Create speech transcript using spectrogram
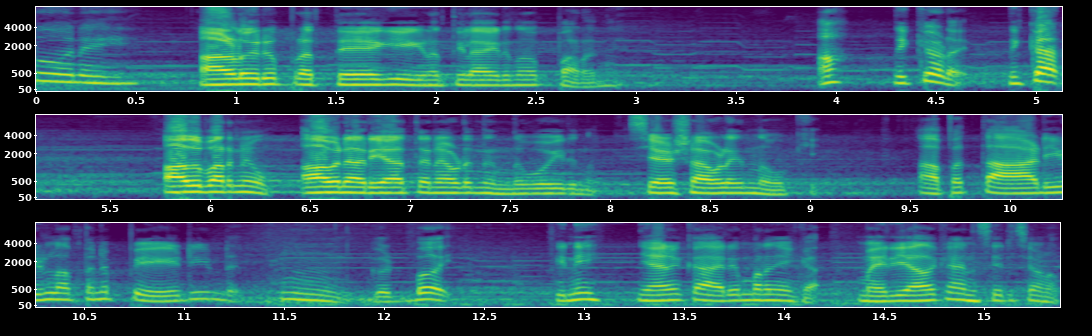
മോനെ. ആളൊരു പ്രത്യേക ഈണത്തിലായിരുന്നു പറഞ്ഞു. ആ നിക്കവിടെ നിക്കാൻ. അത് പറഞ്ഞു അവൻ അറിയാത്തവൻ അവിടെ നിന്നുപോയിരുന്നു ശേഷം അവളെ നോക്കി. അപ്പൊ താടിയുള്ള അപ്പനെ പേടിയുണ്ട്. ഗുഡ് ബോയ് പിന്നെ ഞാൻ കാര്യം പറഞ്ഞേക്കാം. മര്യാദയ്ക്ക് അനുസരിച്ചാണോ.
